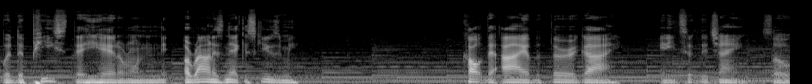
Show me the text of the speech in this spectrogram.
But the piece that he had around, ne- around his neck, excuse me, caught the eye of the third guy and he took the chain. So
